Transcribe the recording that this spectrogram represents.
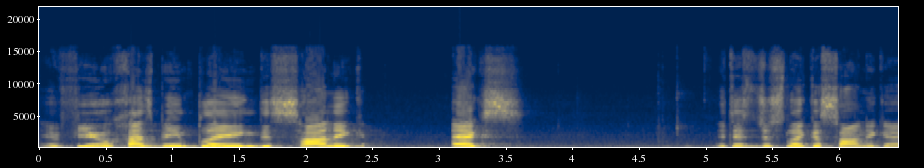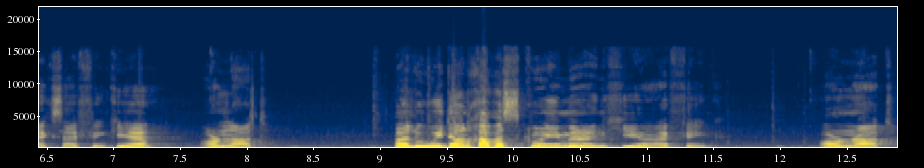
if you has been playing the Sonic X, it is just like a Sonic X, I think, yeah? Or not? But we don't have a screamer in here, I think. Or not.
